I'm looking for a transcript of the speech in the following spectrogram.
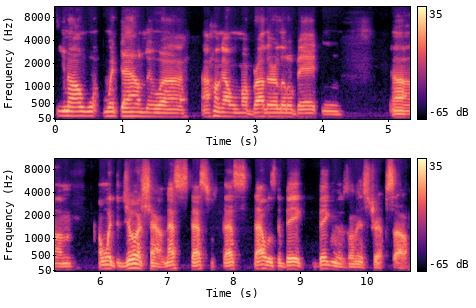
you know, w- went down to. uh I hung out with my brother a little bit, and um, I went to Georgetown. That's that's that's that was the big big news on this trip. So,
